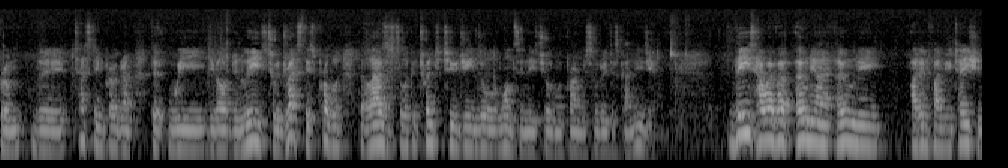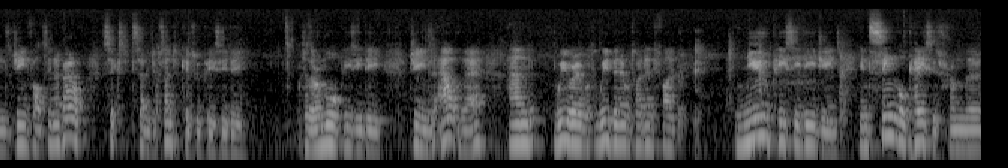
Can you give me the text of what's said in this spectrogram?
from the testing program that we developed in Leeds to address this problem that allows us to look at 22 genes all at once in these children with primary ciliary dyskinesia. These, however, only, only identify mutations, gene faults in about 60 to 70% of kids with PCD. So there are more PCD genes out there and we were able to, we've been able to identify new PCD genes in single cases from the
